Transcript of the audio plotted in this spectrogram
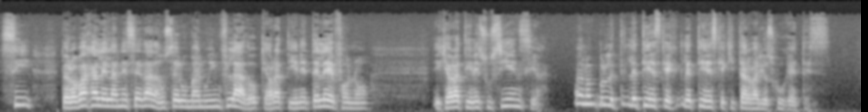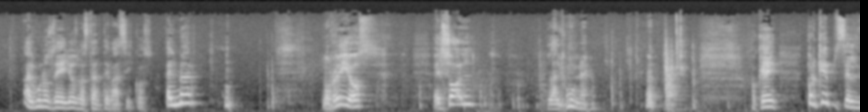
Sí, pero bájale la necedad a un ser humano inflado que ahora tiene teléfono y que ahora tiene su ciencia. Bueno, le, tienes, que, le tienes que quitar varios juguetes. Algunos de ellos bastante básicos. El mar, los ríos, el sol, la luna. ¿Ok? Porque pues el,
